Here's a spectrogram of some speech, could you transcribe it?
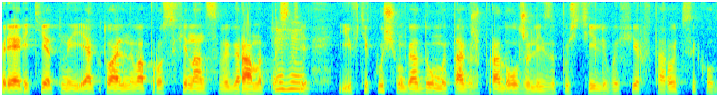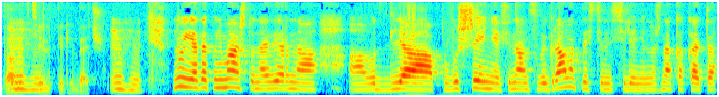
приоритетные и актуальные вопросы финансовой грамотности. Угу. И в текущем году мы также продолжили и запустили в эфир второй цикл данных угу. телепередач. Угу. Ну, я так понимаю, что, наверное, а, вот для повышения финансовой грамотности населения нужна какая-то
